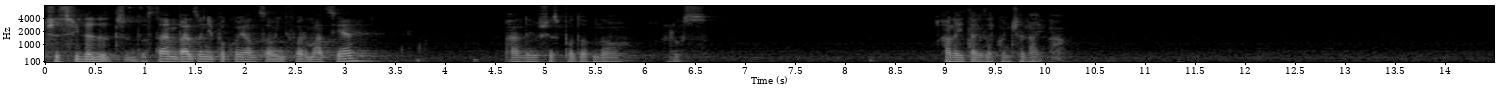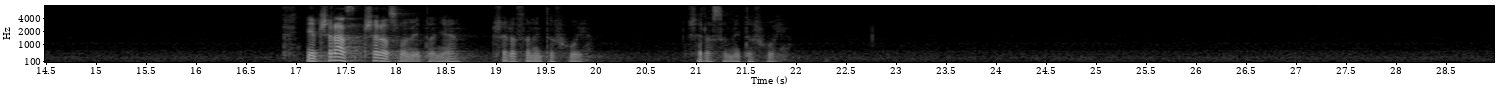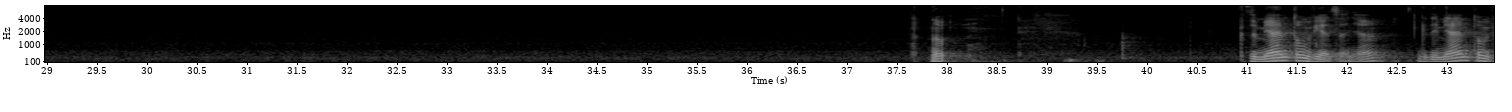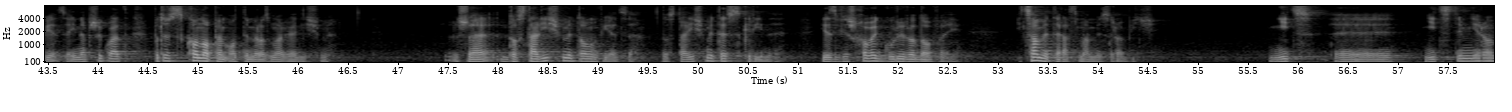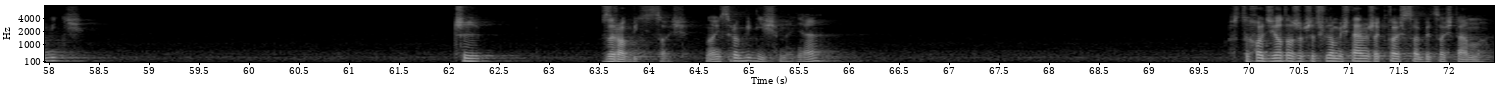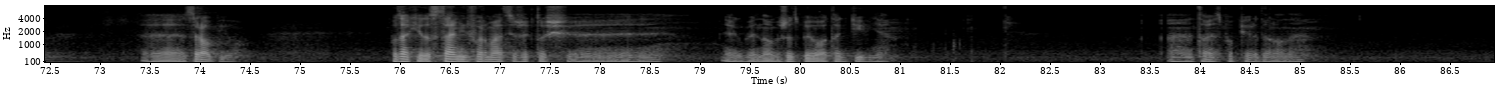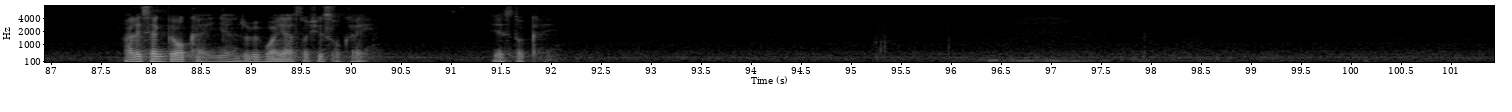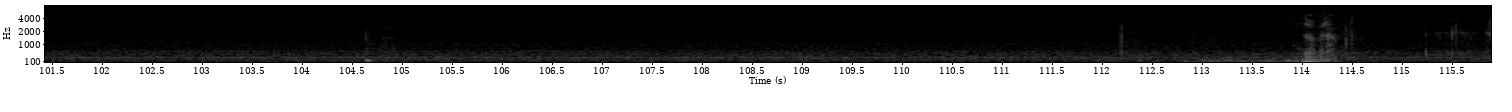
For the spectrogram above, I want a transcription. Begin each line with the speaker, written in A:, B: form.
A: Przez chwilę do- dostałem bardzo niepokojącą informację, ale już jest podobno luz. Ale i tak zakończę live'a. Nie, przeras, przerosło mnie to, nie? Przerosło mnie to w chuj. Przerosło mnie to w chuj. No, gdy miałem tą wiedzę, nie? Gdy miałem tą wiedzę i na przykład, bo też z Konopem o tym rozmawialiśmy, że dostaliśmy tą wiedzę, dostaliśmy te screeny, jest wierzchołek góry rodowej. I co my teraz mamy zrobić? Nic, yy, nic z tym nie robić? Czy zrobić coś? No i zrobiliśmy, nie? Prostu chodzi o to, że przed chwilą myślałem, że ktoś sobie coś tam e, zrobił. Bo takie dostałem informację, że ktoś e, jakby, no, że było tak dziwnie. E, to jest popierdolone. Ale jest jakby ok, nie? Żeby była jasność, jest ok. Jest ok. Dobra.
